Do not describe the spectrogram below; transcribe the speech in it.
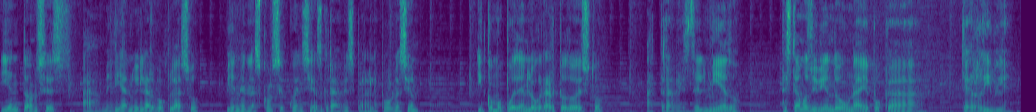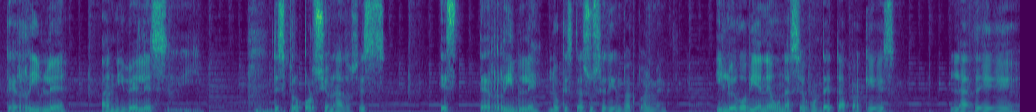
Y entonces, a mediano y largo plazo, vienen las consecuencias graves para la población. ¿Y cómo pueden lograr todo esto? A través del miedo. Estamos viviendo una época terrible, terrible a niveles desproporcionados. Es, es terrible lo que está sucediendo actualmente. Y luego viene una segunda etapa que es la de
